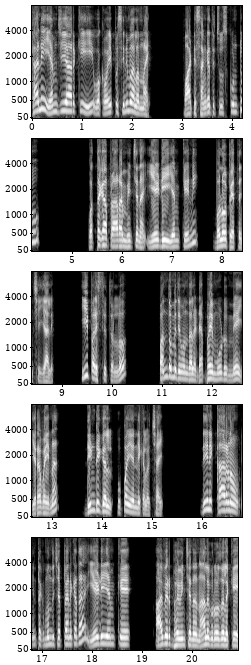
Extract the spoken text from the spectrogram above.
కాని ఎంజీఆర్కి ఒకవైపు సినిమాలున్నాయి. వాటి సంగతి చూసుకుంటూ కొత్తగా ప్రారంభించిన ఏడీఎంకేని బలోపేతం చెయ్యాలి. ఈ పరిస్థితుల్లో పంతొమ్మిది వందల డెబ్బై మూడు మే ఇరవైన దిండిగల్ ఉప ఎన్నికలొచ్చాయి. దీనికి కారణం ఇంతకుముందు చెప్పాను కదా ఏడీఎంకే ఆవిర్భవించిన నాలుగు రోజులకే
